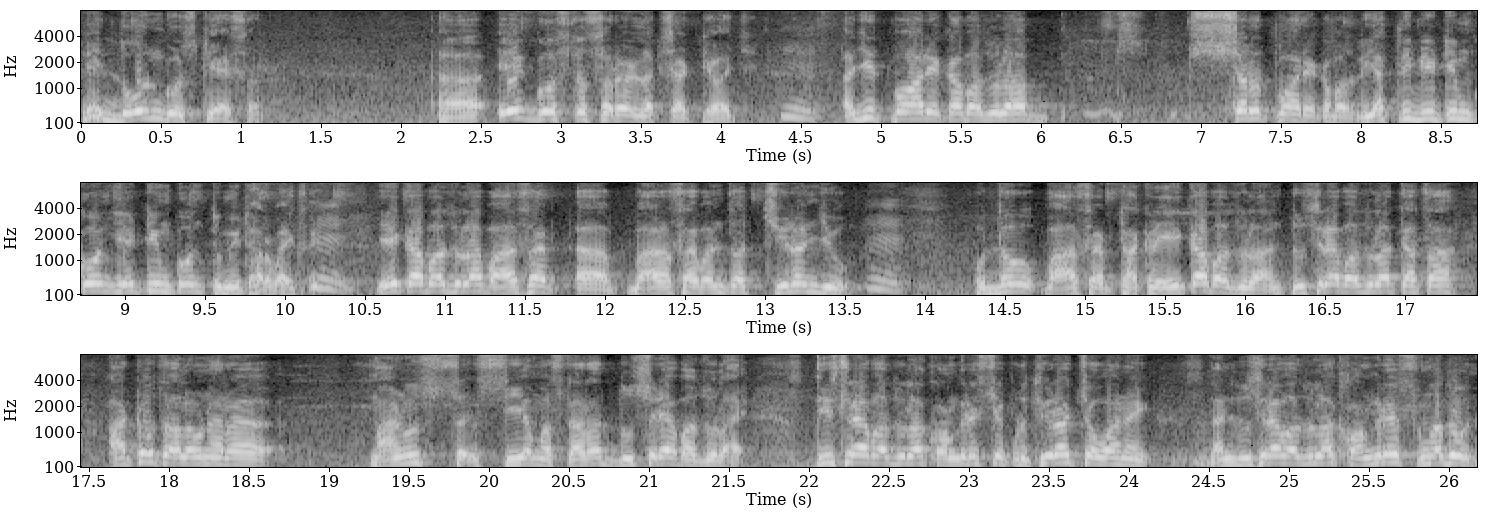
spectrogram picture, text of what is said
नाही दोन गोष्टी आहे सर. एक गोष्ट सरळ लक्षात ठेवायची. अजित पवार एका बाजूला शरद पवार एका बाजूला यातली बी टीम कोण ए टीम कोण तुम्ही ठरवायचं. एका बाजूला बाळासाहेब बाळासाहेबांचा चिरंजीव उद्धव बाळासाहेब ठाकरे एका बाजूला आणि दुसऱ्या बाजूला त्याचा ऑटो चालवणारा माणूस सी एम असणारा दुसऱ्या बाजूला आहे. तिसऱ्या बाजूला काँग्रेसचे पृथ्वीराज चव्हाण आहे आणि दुसऱ्या बाजूला काँग्रेसमधून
